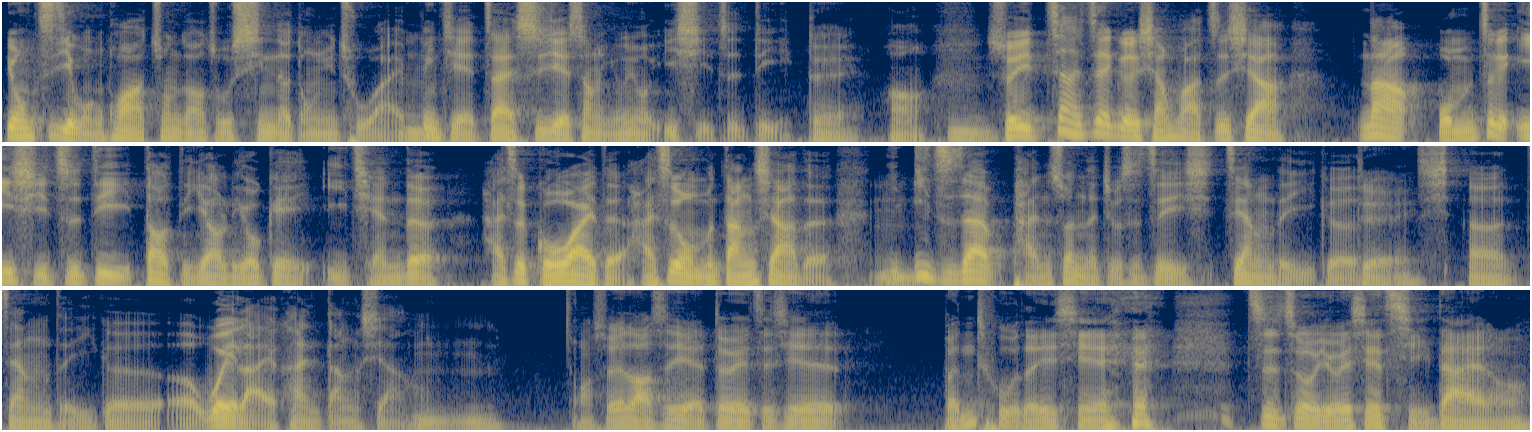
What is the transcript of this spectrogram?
用自己文化创造出新的东西出来，并且在世界上拥有一席之地。对，好，所以在这个想法之下，那我们这个一席之地到底要留给以前的，还是国外的，还是我们当下的？你一直在盘算的就是这一这样的一个对，呃，这样的一个呃未来看当下。嗯嗯，哦，所以老师也对这些本土的一些 制作有一些期待咯。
